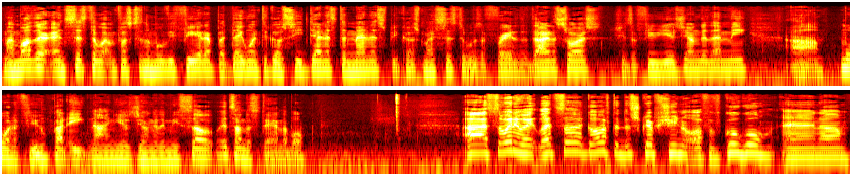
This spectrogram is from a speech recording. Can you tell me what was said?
My mother and sister went with us to the movie theater, but they went to go see Dennis the Menace because my sister was afraid of the dinosaurs. She's a few years younger than me. Um, more than a few, about eight, nine years younger than me, so it's understandable. Uh, so anyway, let's uh, go off the description off of Google, and um,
